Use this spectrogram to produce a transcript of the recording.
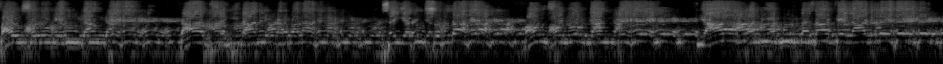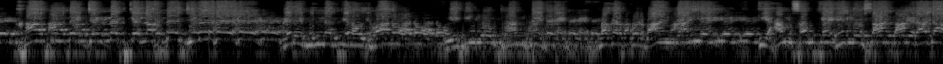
बहुत से लोग यही जानते हैं। आप शहीदान करबला हैं। सैयद शुहदा हैं। बहुत से लोग जानते हैं। कि आप अली मुर्तजा के लाडले हैं। खातून जन्नत के लहदे जिगर हैं। मेरे मिल्लत के नौजवानों, यही लोग जानते हैं। मगर कुर्बान जाइए कि हम सब के हिंदुस्तान के राजा,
